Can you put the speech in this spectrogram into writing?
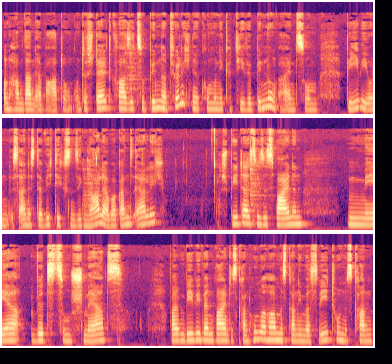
und haben dann Erwartung. Und das stellt quasi zu Binden natürlich eine kommunikative Bindung ein zum Baby und ist eines der wichtigsten Signale. Aber ganz ehrlich, später ist dieses Weinen mehr wird es zum Schmerz weil ein Baby, wenn weint, es kann Hunger haben, es kann ihm was wehtun, es kann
